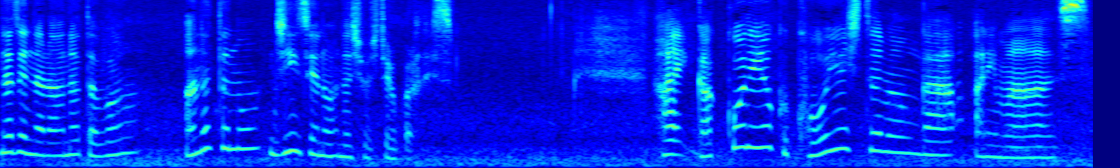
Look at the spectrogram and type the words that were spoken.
なぜならあなたはあなたの人生の話をしてるからです。はい学校でよくこういう質問があります。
